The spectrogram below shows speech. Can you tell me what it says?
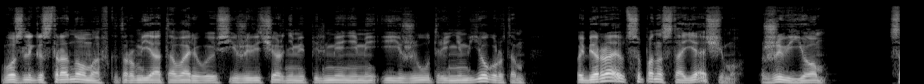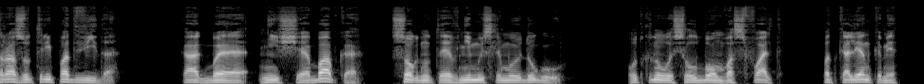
Возле гастронома, в котором я отовариваюсь ежевечерними пельменями и ежеутренним йогуртом, побираются по-настоящему, живьем. Сразу три подвида. Как бы нищая бабка, согнутая в немыслимую дугу, уткнулась лбом в асфальт, под коленками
